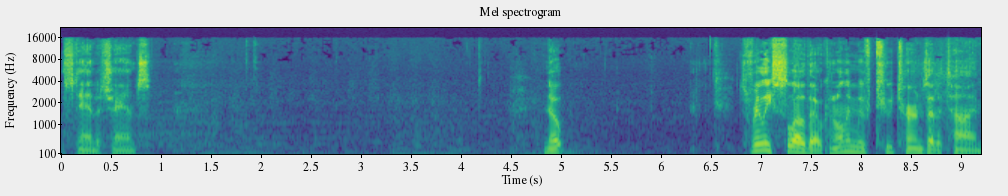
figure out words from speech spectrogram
stand a chance. Nope. It's really slow, though. Can only move two turns at a time.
